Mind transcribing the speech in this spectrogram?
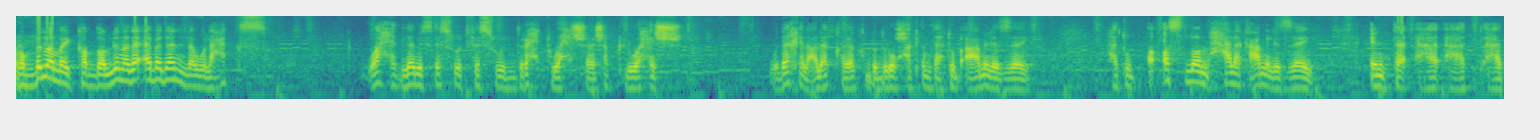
ربنا ما يقدر لنا ده ابدا لو العكس. واحد لابس أسود في أسود ريحته وحشة شكله وحش. وداخل عليك هيقبض روحك أنت هتبقى عامل إزاي؟ هتبقى أصلا حالك عامل إزاي؟ أنت هت هت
